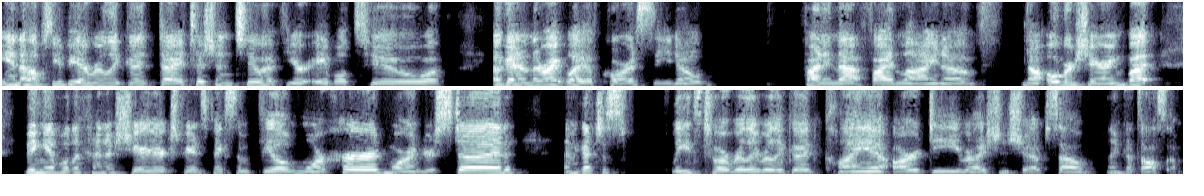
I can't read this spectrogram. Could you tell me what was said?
And it helps you be a really good dietitian too if you're able to again in the right way of course you know finding that fine line of not oversharing but being able to kind of share your experience makes them feel more heard, more understood. And that just leads to a really, really good client RD relationship. So I think that's awesome.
